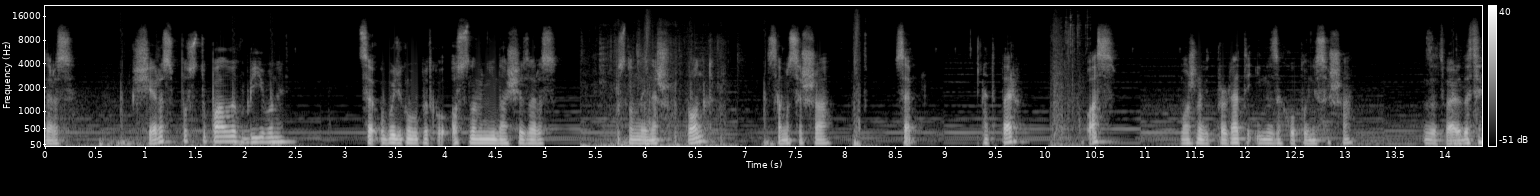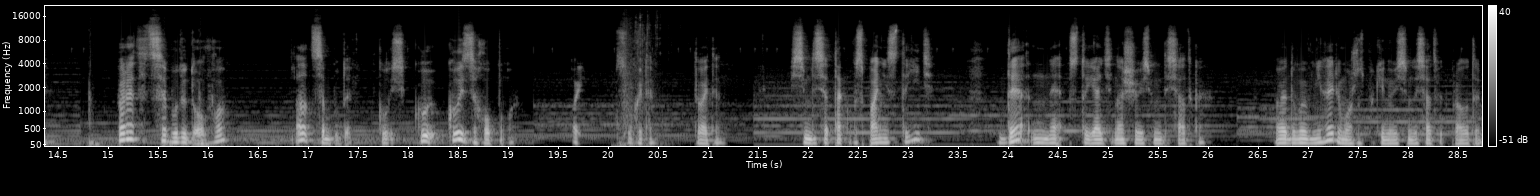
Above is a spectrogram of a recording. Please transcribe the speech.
Зараз ще раз поступали в бій вони. Це у будь-якому випадку основні наші зараз. Основний наш фронт. Саме США. Все. А тепер вас можна відправляти і незахоплені США. Затвердити. Вперед, це буде довго. Але це буде. Колись, коли, колись захопимо. Ой, слухайте, давайте. 80 так в Іспанії стоїть. Де не стоять наші 80-ка? Ну, я думаю, в Нігері можна спокійно 80 відправити.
